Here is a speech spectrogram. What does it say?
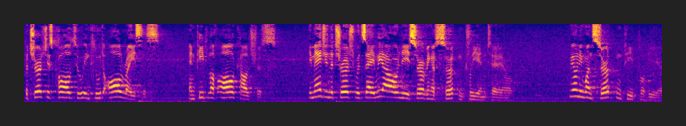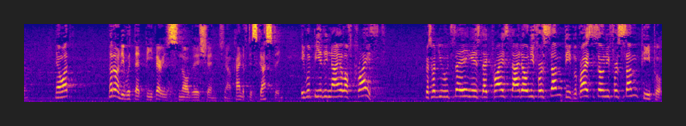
The church is called to include all races and people of all cultures. Imagine the church would say, We are only serving a certain clientele. We only want certain people here. You know what? Not only would that be very snobbish and you know, kind of disgusting, it would be a denial of Christ. Because what you would saying is that Christ died only for some people. Christ is only for some people.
